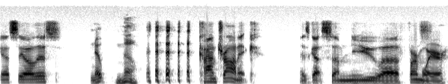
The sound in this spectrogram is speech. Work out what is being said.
You guys see all this? Nope. No. Kontronik has got some new uh, firmware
